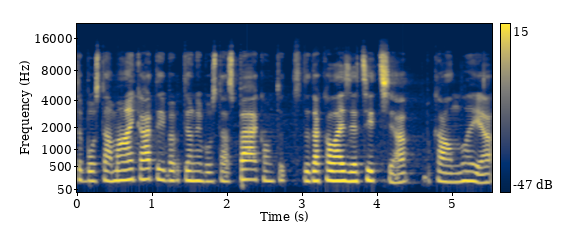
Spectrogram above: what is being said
Tad būs tā māja kārtība, bet tev nebūs tā spēka, un tad, tad atkal aiziet cits, jā, kalnu lejā.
